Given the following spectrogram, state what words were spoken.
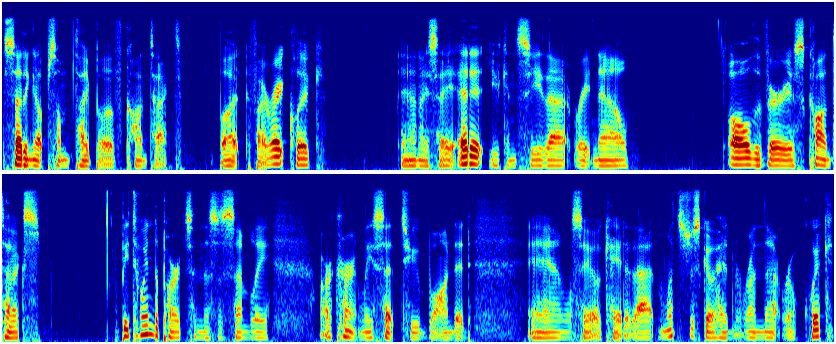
setting up some type of contact. But if I right click and I say edit, you can see that right now all the various contacts between the parts in this assembly are currently set to bonded. And we'll say OK to that. And let's just go ahead and run that real quick.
